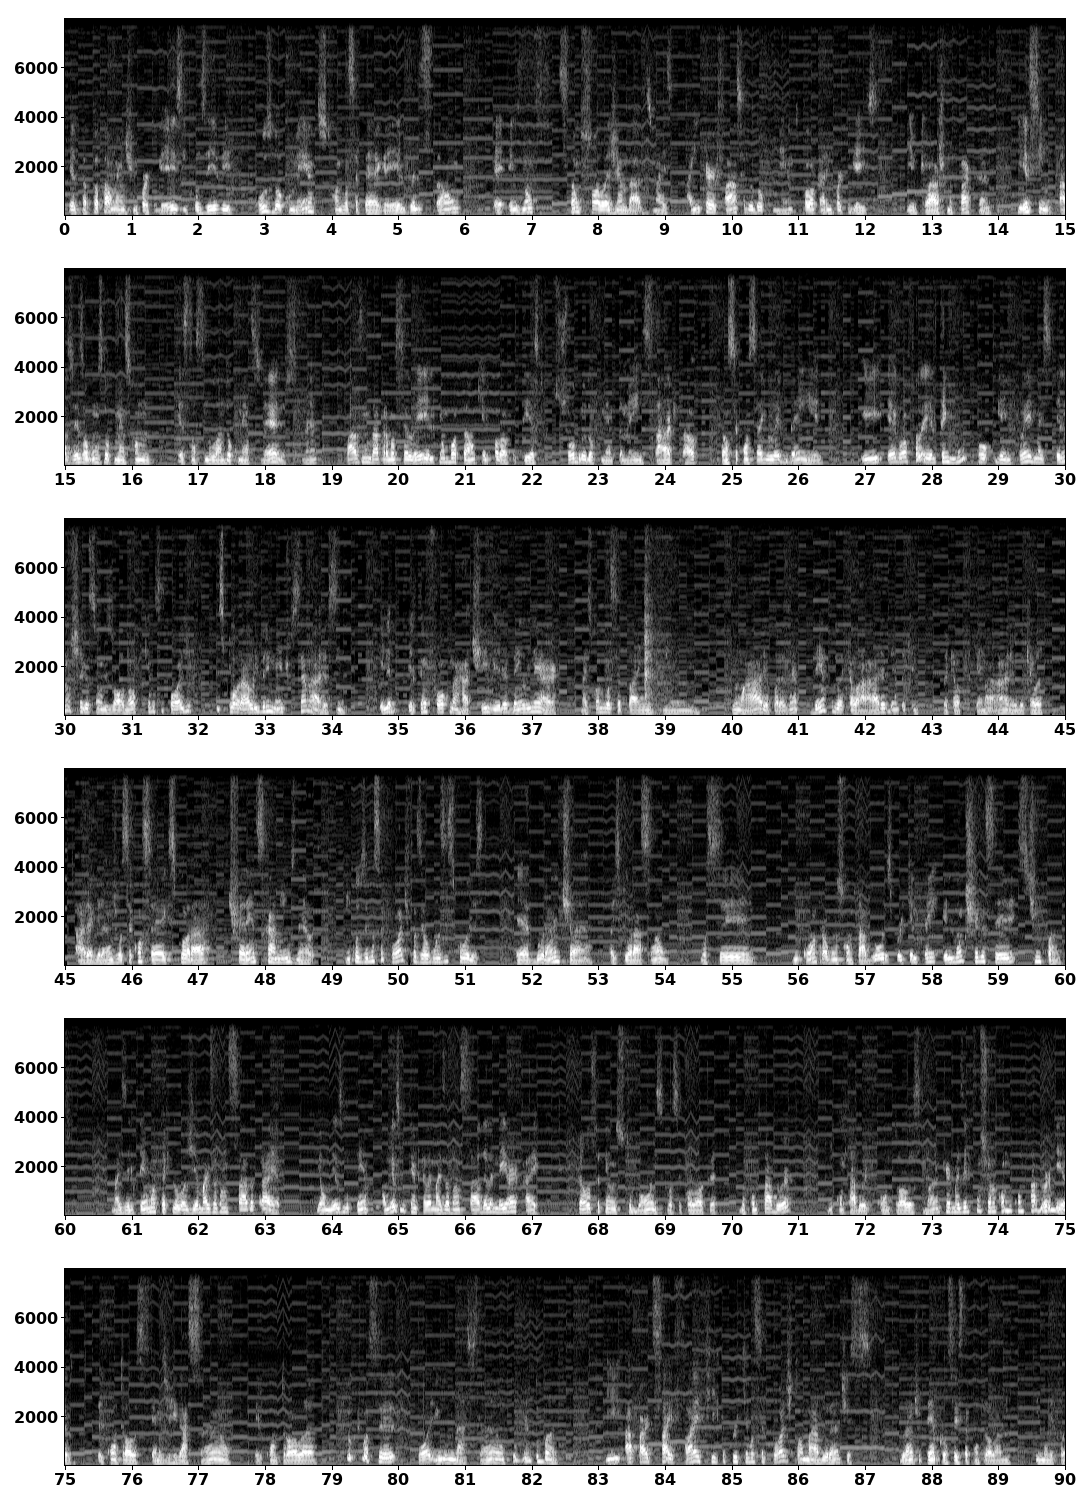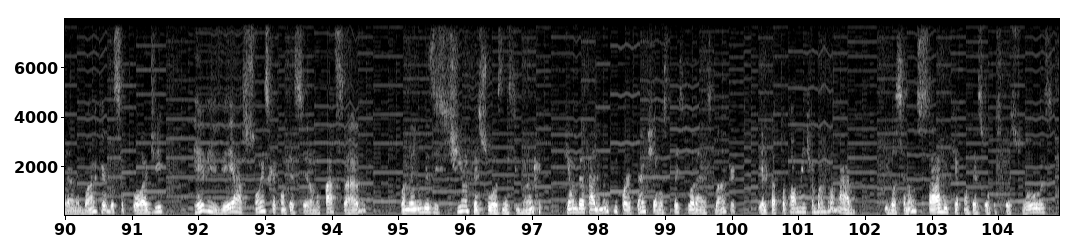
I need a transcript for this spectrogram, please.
Ele tá totalmente em português, inclusive os documentos, quando você pega eles, eles estão. É, eles não estão só legendados, mas a interface do documento colocar em português e o que eu acho muito bacana. E assim, às vezes alguns documentos, como eles estão simulando documentos velhos, né, quase não dá para você ler, ele tem um botão que ele coloca o texto sobre o documento também, destaque e tal, então você consegue ler bem ele. E é igual eu falei, ele tem muito pouco gameplay, mas ele não chega a ser um visual novo porque você pode explorar livremente o cenário, assim. Ele, é, ele tem um foco narrativo e ele é bem linear, mas quando você está em, em em uma área, por exemplo, dentro daquela área, dentro daquele, daquela pequena área ou daquela área grande, você consegue explorar diferentes caminhos nela. Inclusive, você pode fazer algumas escolhas. É, durante a, a exploração, você encontra alguns computadores porque ele tem, ele não chega a ser steampunk, mas ele tem uma tecnologia mais avançada para a época. E ao mesmo tempo, ao mesmo tempo que ela é mais avançada, ela é meio arcaica. Então você tem uns tubões que você coloca no computador, um computador que controla esse bunker, mas ele funciona como um computador mesmo. Ele controla sistemas de irrigação, ele controla tudo que você pode, iluminação, tudo dentro do bunker. E a parte sci-fi fica porque você pode tomar durante, esse, durante o tempo que você está controlando e monitorando o bunker, você pode reviver ações que aconteceram no passado, quando ainda existiam pessoas nesse bunker que é um detalhe muito importante é você estar tá explorando esse bunker e ele está totalmente abandonado. E você não sabe o que aconteceu com as pessoas,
